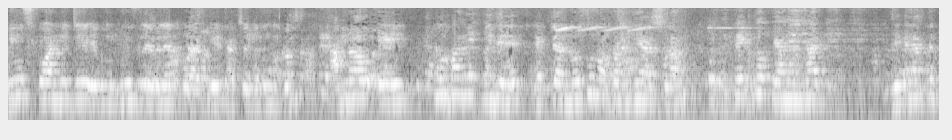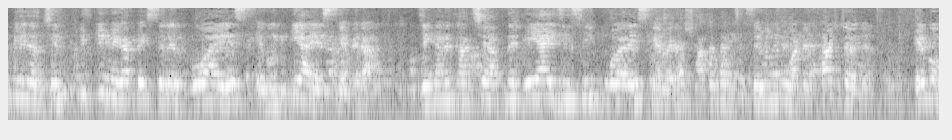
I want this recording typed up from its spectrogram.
হিউজ কোয়ান্টিটি এবং হিউজ লেভেলের প্রোডাক্ট দিয়ে থাকছে নতুন নতুন। আমরাও এই কুরবানি ঈদের একটা নতুন অফার নিয়ে আসলাম। টেকনো কেমন থাকে যেখানে আপনি পেয়ে যাচ্ছেন ফিফটি মেগাপিক্সেলের ওআইএস এবং পিআইএস ক্যামেরা যেখানে থাকছে আপনার এআইজিসি পোলারিস ক্যামেরা সাথে থাকছে সেভেন্টি ওয়াটের ফাস্ট চার্জার এবং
